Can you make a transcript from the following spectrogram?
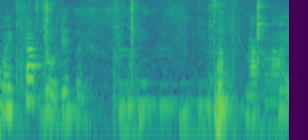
ไว้ปั๊บโหลดได้เพิ่นมากหลาย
